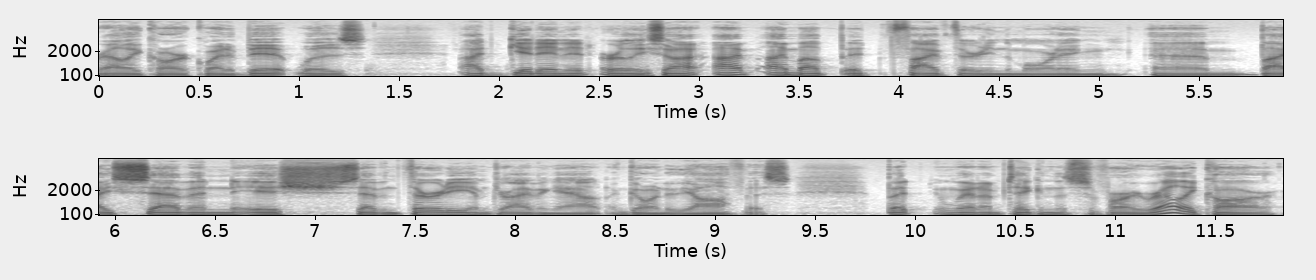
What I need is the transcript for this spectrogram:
rally car quite a bit was I'd get in it early. So I, I'm I'm up at five thirty in the morning. Um, by seven ish, seven thirty, I'm driving out and going to the office. But when I'm taking the Safari rally car.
